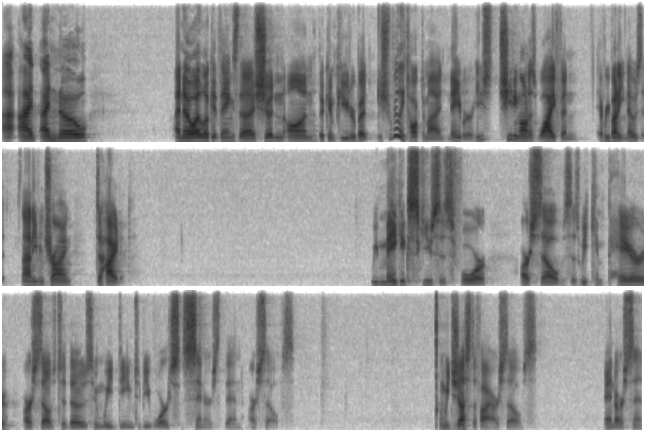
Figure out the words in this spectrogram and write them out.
I, I, I know. I know I look at things that I shouldn't on the computer, but you should really talk to my neighbor. He's cheating on his wife, and everybody knows it. He's not even trying to hide it. We make excuses for ourselves as we compare ourselves to those whom we deem to be worse sinners than ourselves. And we justify ourselves and our sin.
